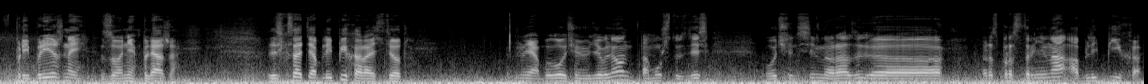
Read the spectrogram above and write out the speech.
в прибрежной зоне пляжа. Здесь, кстати, облепиха растет. Я был очень удивлен, потому что здесь очень сильно раз- э, распространена облепиха.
